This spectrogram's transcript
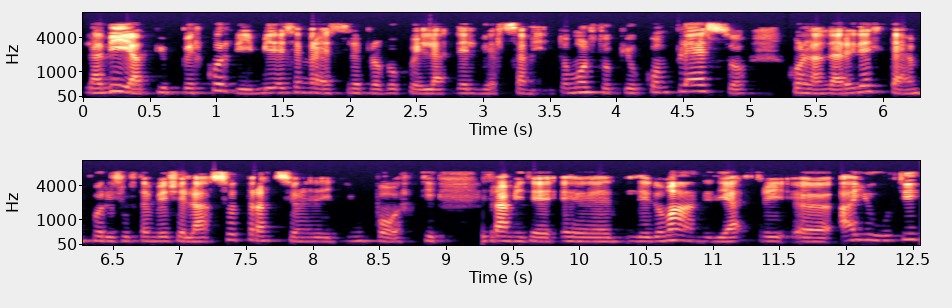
la via più percorribile sembra essere proprio quella del versamento. Molto più complesso con l'andare del tempo risulta invece la sottrazione degli importi tramite eh, le domande di altri eh, aiuti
